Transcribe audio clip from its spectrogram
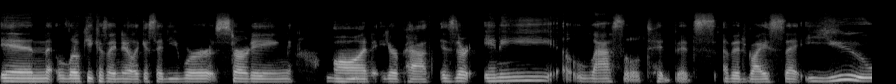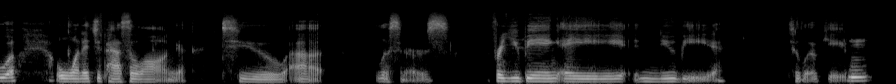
in Loki, because I know, like I said, you were starting Mhm. on your path, is there any last little tidbits of advice that you wanted to pass along to uh, listeners for you being a newbie to Loki? Mhm.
